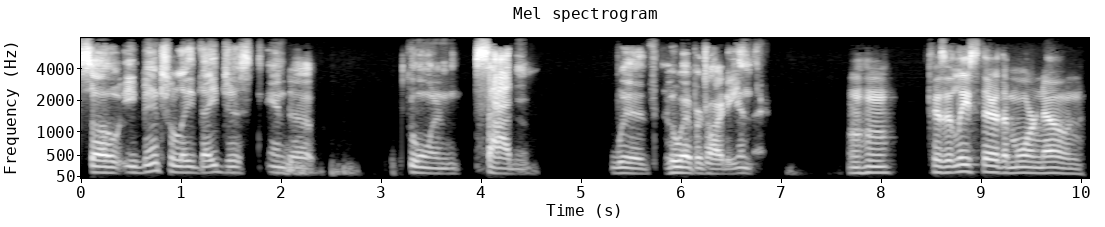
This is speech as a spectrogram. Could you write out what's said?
So eventually they just end up going siding with whoever's already in there. Mm-hmm. Because at least they're the more known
